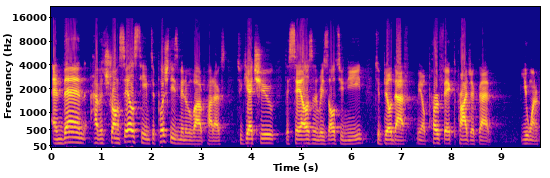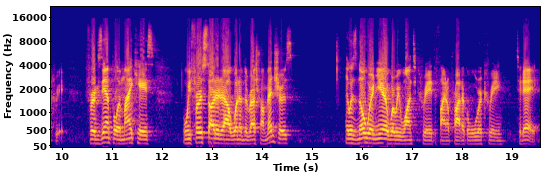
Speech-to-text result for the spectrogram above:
and then have a strong sales team to push these minimum viable products to get you the sales and the results you need to build that you know, perfect project that you want to create. For example, in my case, when we first started out one of the restaurant ventures, it was nowhere near where we want to create the final product or what we're creating today.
